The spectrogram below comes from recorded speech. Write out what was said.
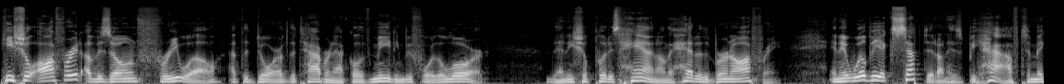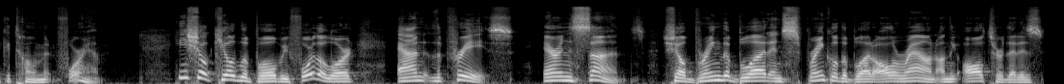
He shall offer it of his own free will at the door of the tabernacle of meeting before the Lord. Then he shall put his hand on the head of the burnt offering, and it will be accepted on his behalf to make atonement for him. He shall kill the bull before the Lord, and the priests, Aaron's sons, shall bring the blood and sprinkle the blood all around on the altar that is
